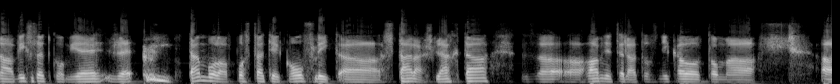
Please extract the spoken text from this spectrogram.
no a výsledkom je, že tam bola v podstate konflikt a stará šľachta, hlavne teda to vznikalo v tom a, a,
